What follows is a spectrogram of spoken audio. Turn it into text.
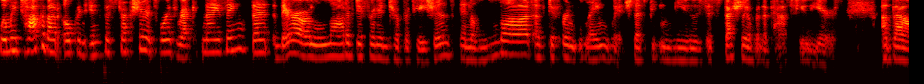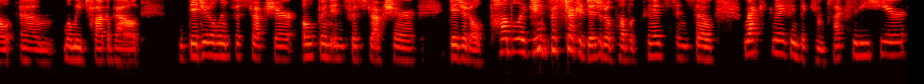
When we talk about open infrastructure, it's worth recognizing that there are a lot of different interpretations and a lot of different language that's being used, especially over the past few years, about um, when we talk about digital infrastructure, open infrastructure, digital public infrastructure, digital public goods. And so recognizing the complexity here,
